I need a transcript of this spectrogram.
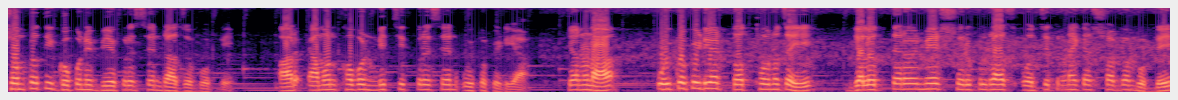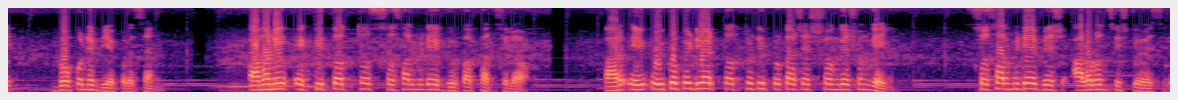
সম্প্রতি গোপনে বিয়ে করেছেন রাজু বুবলি। আর এমন খবর নিশ্চিত করেছেন উইকিপিডিয়া। কেননা, উইকিপিডিয়ার তথ্য অনুযায়ী গেল তেরোই মে শরীফুল রাজ ও চিত্রনায়িকা শবনম বুবলি গোপনে বিয়ে করেছেন। এমনই একটি তথ্য সোশ্যাল মিডিয়ায় ঘুরপাক খাচ্ছিল। আর এই উইকিপিডিয়ার তথ্যটি প্রকাশের সঙ্গে সঙ্গেই সোশ্যাল মিডিয়ায় বেশ আলোড়ন সৃষ্টি হয়েছিল।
